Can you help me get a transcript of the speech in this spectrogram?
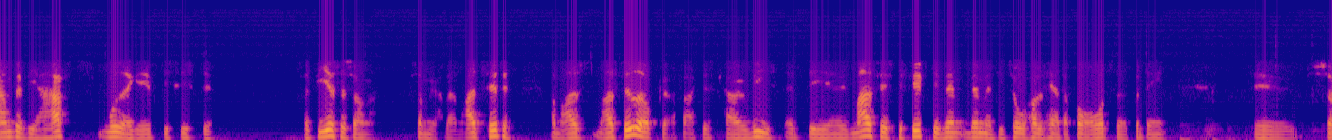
kampe, vi har haft mod AGF de sidste 3-4 sæsoner, som jo har været meget tætte, og meget, meget fede opgør faktisk, har jo vist, at det er meget 50-50, hvem, hvem af de to hold her, der får overtaget på dagen. Øh, så,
